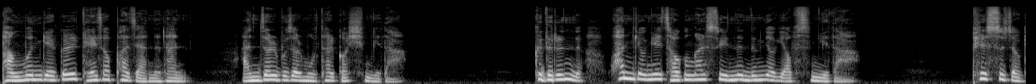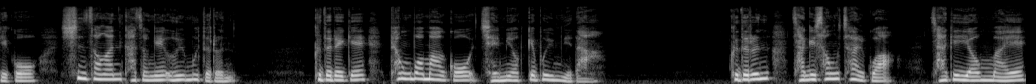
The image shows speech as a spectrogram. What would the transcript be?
방문객을 대접하지 않는 한 안절부절 못할 것입니다. 그들은 환경에 적응할 수 있는 능력이 없습니다. 필수적이고 신성한 가정의 의무들은 그들에게 평범하고 재미없게 보입니다. 그들은 자기 성찰과 자기 연마에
